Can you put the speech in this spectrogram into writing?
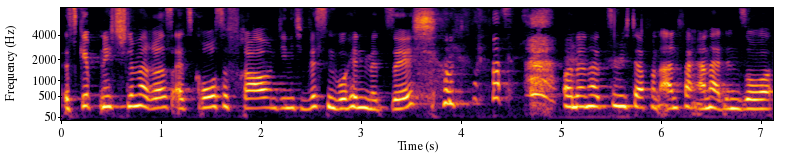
es gibt nichts Schlimmeres als große Frauen, die nicht wissen, wohin mit sich. und dann hat sie mich da von Anfang an halt in so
